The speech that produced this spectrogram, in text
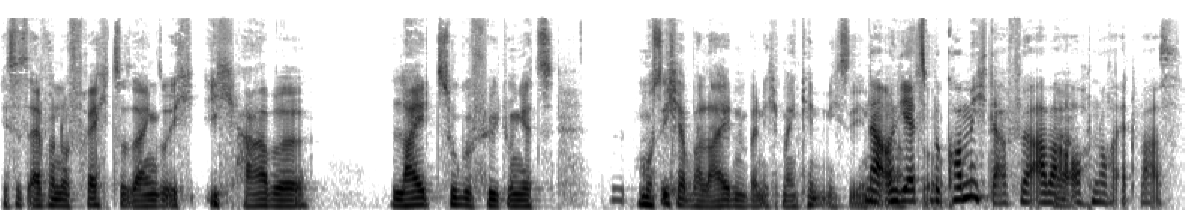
ist es einfach nur frech zu sagen, so ich, ich habe Leid zugefügt und jetzt muss ich aber leiden, wenn ich mein Kind nicht sehen Na, und jetzt so. bekomme ich dafür aber Ja. auch noch etwas.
